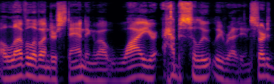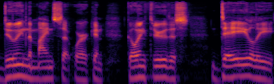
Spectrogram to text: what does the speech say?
a level of understanding about why you're absolutely ready and started doing the mindset work and going through this daily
